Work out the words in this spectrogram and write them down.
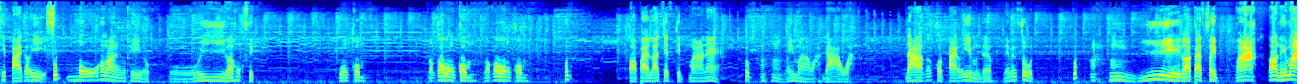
ที่ปลายเก้าอี้ฟุบโบเข้ามาหนึ่งทีโอ้โหร้อยหกสิบวงกลม แล้วก็วงกลม แล้วก็วงกลมปุ๊บต่อไปร้อยเจ็ดสิบมาแน่ปุ๊บไม่มาว่ะ ดาวว่ะ ดาวแล้วก็กดปลายเก้าอี้เหมือนเดิมนี่เป็นสูตรปุ๊บยี่ร้อยแปดสิบมา ตอนนี้มา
